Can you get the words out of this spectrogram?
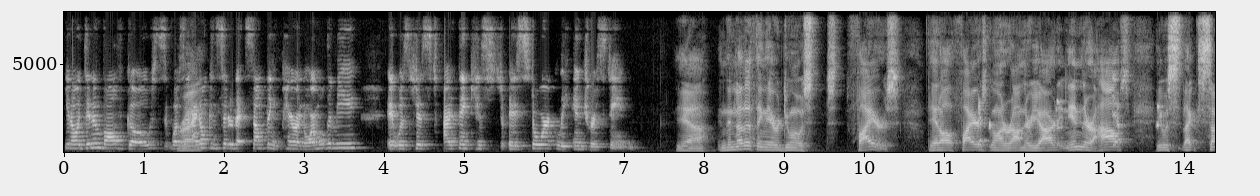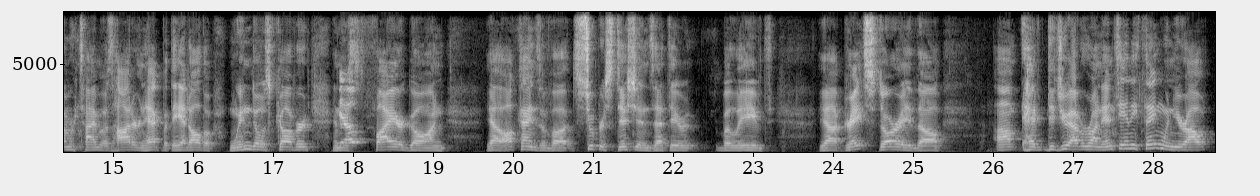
you know it didn't involve ghosts. It wasn't. I don't consider that something paranormal to me. It was just I think his, historically interesting. Yeah, and another thing they were doing was fires. They had all the fires going around their yard and in their house. It was like summertime. It was hotter than heck, but they had all the windows covered and this fire going. Yeah, all kinds of uh, superstitions that they believed. Yeah, great story though. Um, have did you ever run into anything when you're out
